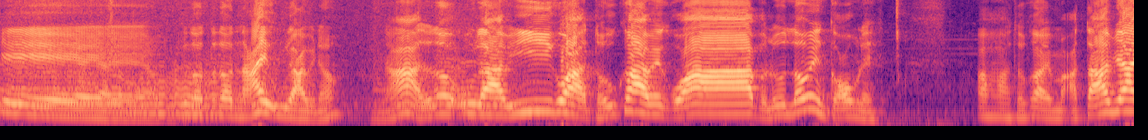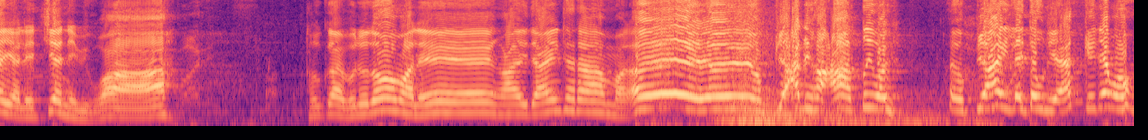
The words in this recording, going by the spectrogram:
ဟေးတော်တော်တော်နားရူလာပြီနော်နားတော်တော်ဥလာပြီကွာဒုက္ခပဲကွာဘလို့လုံးရင်ကောင်းမလဲအာဒုက္ခပဲမအသားပြားရလဲကြက်နေပြီကွာဒုက္ခဘယ်လိုတော့မှလဲငါဒီတိုင်းထထမှာအေးပြားဒီဟာအာသိပါဟဲ့ပြားကြီးလိုက်တော့နေကဲကြပါဦး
